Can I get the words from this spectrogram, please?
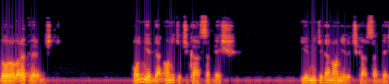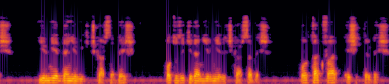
doğru olarak verilmiştir? 17'den 12 çıkarsa 5. 22'den 17 çıkarsa 5. 27'den 22 çıkarsa 5. 32'den 27 çıkarsa 5. Ortak fark eşittir 5.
